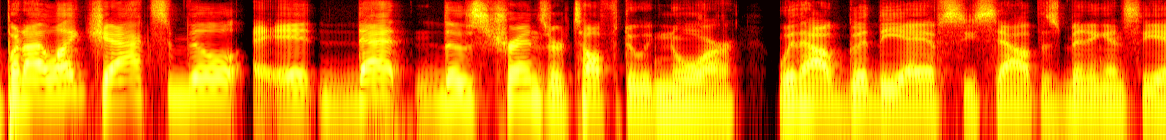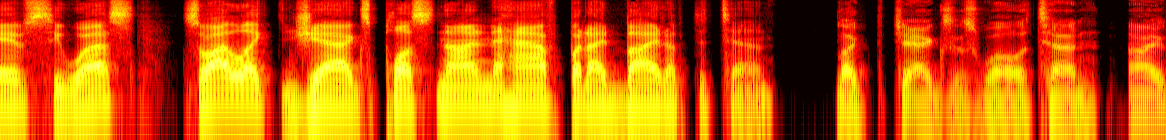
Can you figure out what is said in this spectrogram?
But I like Jacksonville. It, that those trends are tough to ignore with how good the AFC South has been against the AFC West. So I like the Jags plus nine and a half, but I'd buy it up to ten. Like the Jags as well at 10. I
